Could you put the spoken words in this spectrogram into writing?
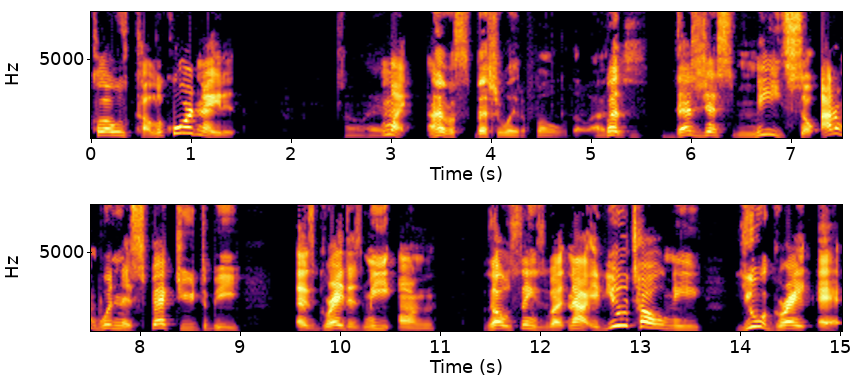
clothes color coordinated. I don't have I'm like, I have a special way to fold though. I but just, that's just me. So I don't wouldn't expect you to be as great as me on those things. But now, if you told me you were great at,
